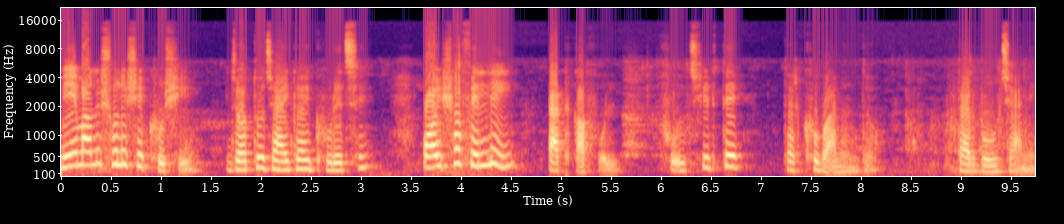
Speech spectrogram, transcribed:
মেয়ে মানুষ হলে সে খুশি। যত জায়গায় ঘুরেছে, পয়সা ফেললেই টাটকা ফুল। ফুল ছিঁড়তে তার খুব আনন্দ। তার বউ জানে।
